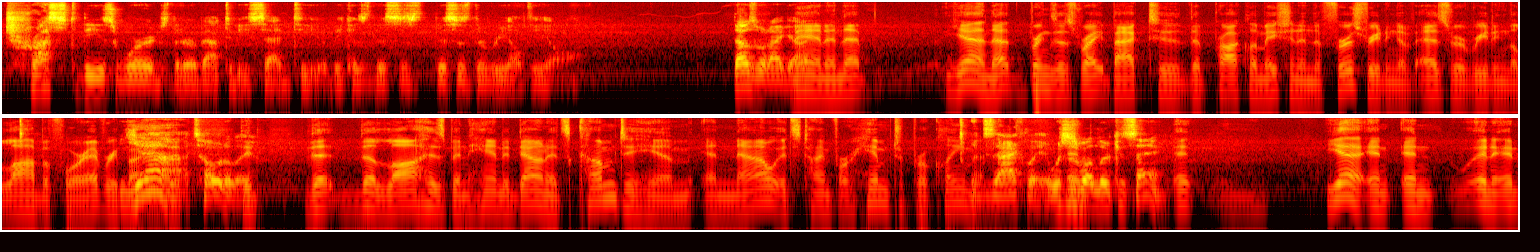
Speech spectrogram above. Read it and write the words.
trust these words that are about to be said to you, because this is this is the real deal." That was what I got. Man, and that, yeah, and that brings us right back to the proclamation in the first reading of Ezra reading the law before everybody. Yeah, that- totally. that The, the law has been handed down. It's come to him, and now it's time for him to proclaim it. Exactly, which is what Luke is saying. It, yeah, and and and it,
